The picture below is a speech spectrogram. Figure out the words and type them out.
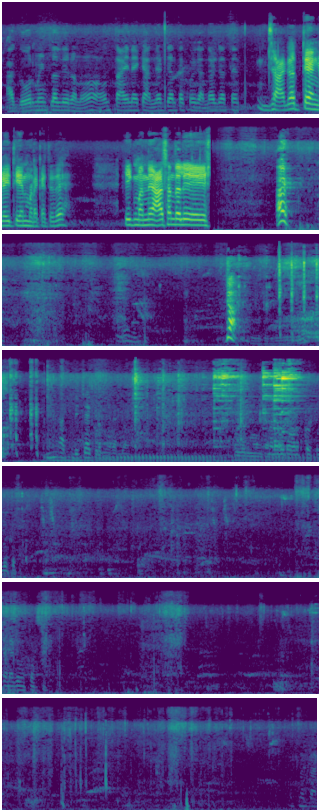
ಆ ಗೌರ್ಮೆಂಟ್ಲಲ್ಲಿ ಇರೋನು ಅವನ ತಾಯಿನಾಕೆ ಹನ್ನೆರಡು ಜನ ತಕ್ಕ ಹೋಗಿ ಹನ್ನೆರಡು ಜನ ಜಾಗತ್ತೆ ಹಂಗೈತಿ ಏನ್ ಮಾಡಕತ್ತಿದೆ? ಈಗ ಮೊನ್ನೆ ಹಾಸನದಲ್ಲಿ ಎಷ್ಟ್- ಕೊಟ್ಬಿಟ್ಟು ಚೆನ್ನಾಗಿ ತರಿಸಿ ಹ್ಮ್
